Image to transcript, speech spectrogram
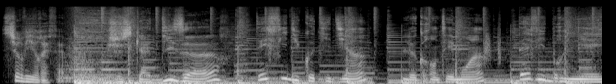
sur Vivre FM. Jusqu'à 10h, Défi du quotidien, le grand témoin, David Brunier.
